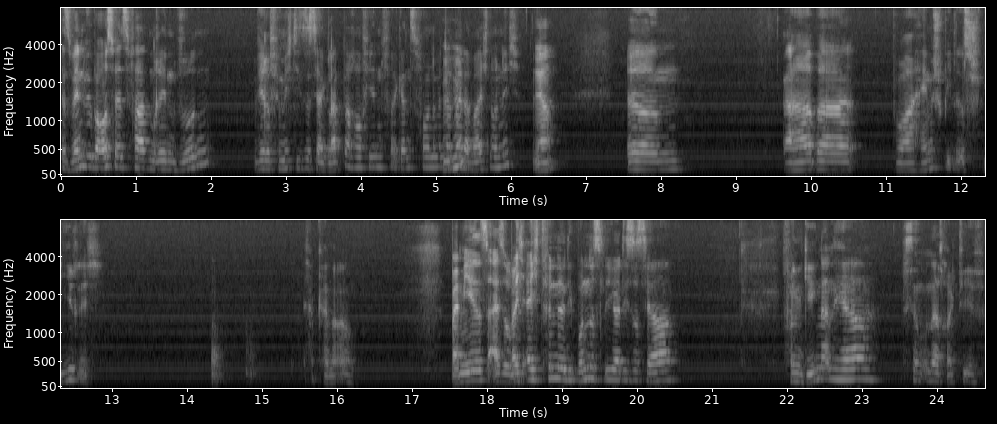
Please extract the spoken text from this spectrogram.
also wenn wir über Auswärtsfahrten reden würden, wäre für mich dieses Jahr Gladbach auf jeden Fall ganz vorne mit dabei, mhm. da war ich noch nicht. Ja. Ähm, aber, boah, Heimspiele ist schwierig. Ich habe keine Ahnung. Bei mir ist also. Weil ich echt finde, die Bundesliga dieses Jahr von Gegnern her ein bisschen unattraktiv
